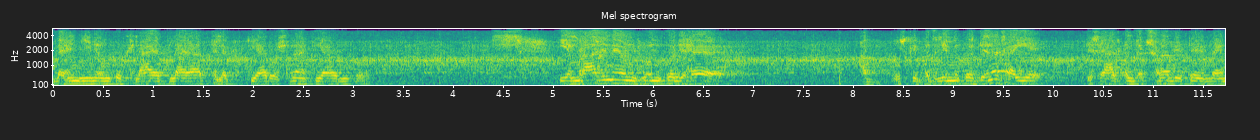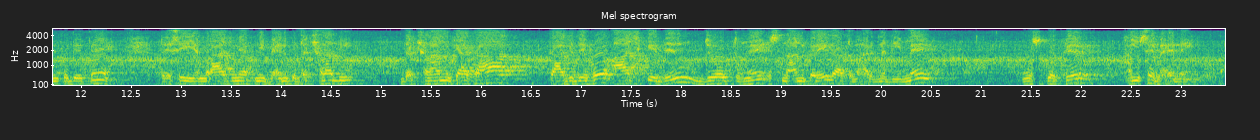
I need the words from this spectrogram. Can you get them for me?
बहन जी ने उनको खिलाया पिलाया तिलक किया, रोशना किया उनको। यमराज ने उनको उनको जो है, अब उसके बदले में कुछ देना चाहिए। जैसे आजकल दक्षिणा देते हैं, बहन को देते हैं तो ऐसे यमराज ने अपनी बहन को दक्षिणा दी। दक्षिणा में क्या कहा? कहा कि देखो, आज के दिन जो तुम्हें स्नान करेगा तुम्हारी नदी में, उसको फिर हमसे भय नहीं होगा।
